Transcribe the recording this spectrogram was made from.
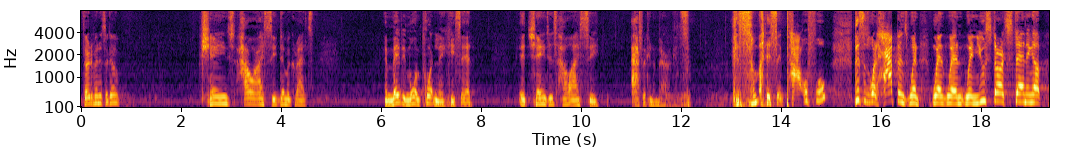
30 minutes ago changed how I see Democrats. And maybe more importantly, he said, it changes how I see African Americans. Can somebody say powerful? This is what happens when, when, when, when you start standing up,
